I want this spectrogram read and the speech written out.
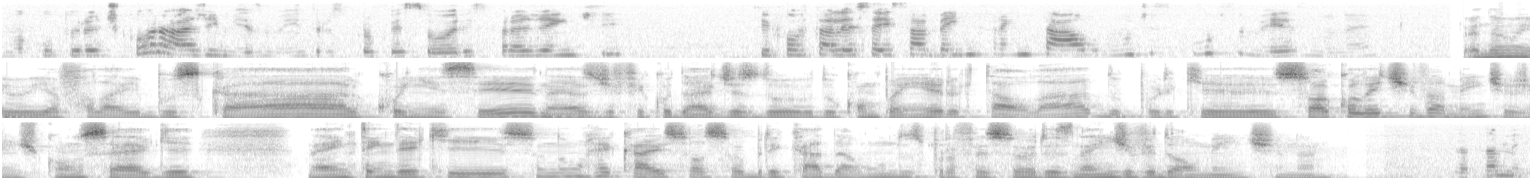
uma cultura de coragem mesmo entre os professores para a gente se fortalecer e saber enfrentar no discurso mesmo, né? Não, eu ia falar e buscar conhecer né, as dificuldades do, do companheiro que está ao lado, porque só coletivamente a gente consegue né, entender que isso não recai só sobre cada um dos professores né, individualmente, né? Exatamente.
